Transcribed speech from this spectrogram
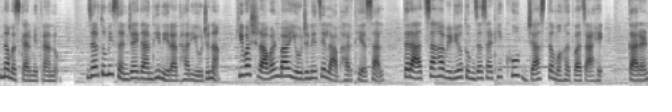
नमस्कार मित्रांनो. जर तुम्ही संजय गांधी निराधार योजना किंवा श्रावणबाळ योजनेचे लाभार्थी असाल तर आजचा हा व्हिडिओ तुमच्यासाठी खूप जास्त महत्त्वाचा आहे. कारण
